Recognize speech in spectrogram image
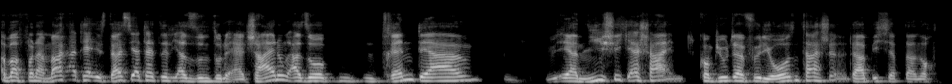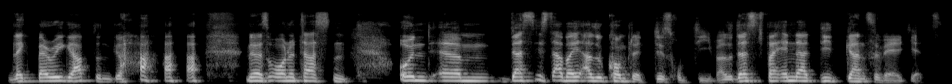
Aber von der Machart her ist das ja tatsächlich also so, so eine Erscheinung, also ein Trend, der eher nischig erscheint. Computer für die Hosentasche. Da habe ich, hab da noch BlackBerry gehabt und das ohne Tasten. Und ähm, das ist aber also komplett disruptiv. Also das verändert die ganze Welt jetzt.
